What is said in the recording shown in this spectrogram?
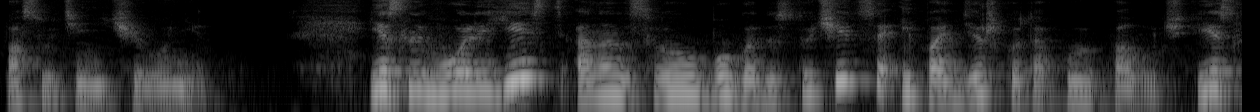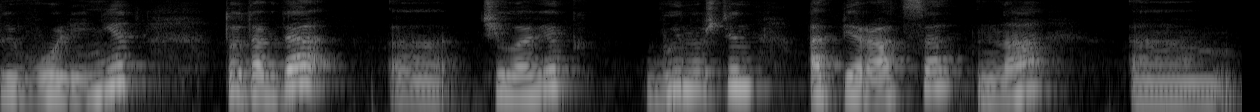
по сути ничего нет. Если воля есть, она на своего бога достучится и поддержку такую получит. Если воли нет, то тогда э, человек вынужден опираться на эм,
